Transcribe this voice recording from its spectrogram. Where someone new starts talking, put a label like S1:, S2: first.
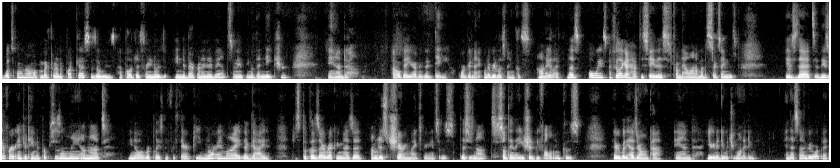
S1: what's going on? Welcome back to another podcast. As always, I apologize for any noise in the background in advance, anything of that nature. And I hope that you're having a good day or good night whenever you're listening, because I don't know your life. And as always, I feel like I have to say this from now on. I'm going to start saying this is that these are for entertainment purposes only. I'm not, you know, a replacement for therapy, nor am I a guide just because I recognize that I'm just sharing my experiences. This is not something that you should be following because everybody has their own path and you're going to do what you want to do. And that's not good or bad.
